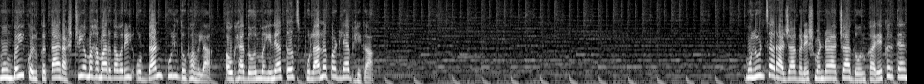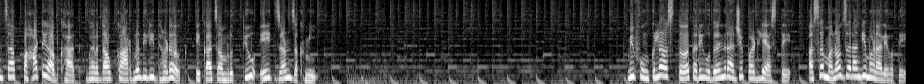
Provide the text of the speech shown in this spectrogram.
मुंबई कोलकाता राष्ट्रीय महामार्गावरील उड्डाण पूल दुभंगला. अवघ्या दोन महिन्यातच पुलाला पडल्या भेगा. मुलुंडचा राजा गणेश मंडळाच्या दोन कार्यकर्त्यांचा पहाटे अपघात. भरधाव कारनं दिली धडक. एकाचा मृत्यू एक जण जखमी. मी फुंकलं असतं तरी उदयनराजे पडले असते असं मनोज जरांगी म्हणाले होते.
